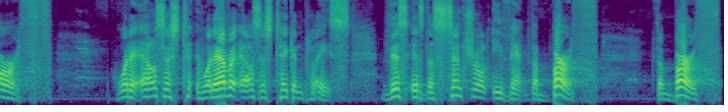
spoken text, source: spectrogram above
earth whatever else has, whatever else has taken place, this is the central event, the birth, the birth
